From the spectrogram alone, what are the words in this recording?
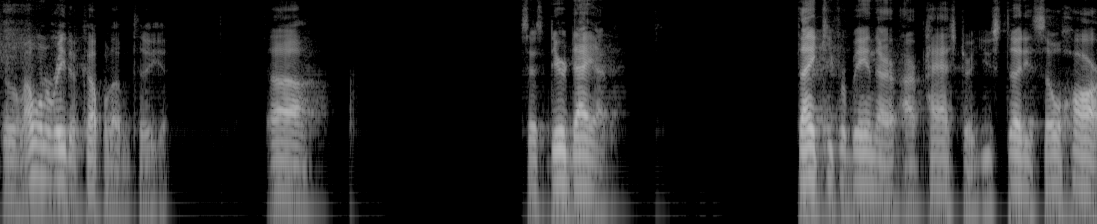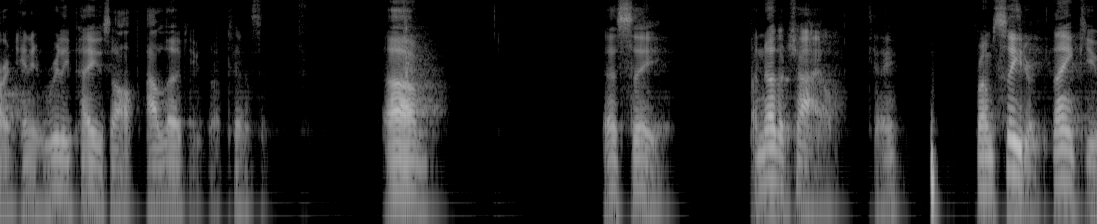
through them. I want to read a couple of them to you. Uh, says, Dear Dad, thank you for being our, our pastor. You studied so hard, and it really pays off. I love you, uh, Tennyson. Um, let's see. Another child, okay? From Cedar, thank you.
